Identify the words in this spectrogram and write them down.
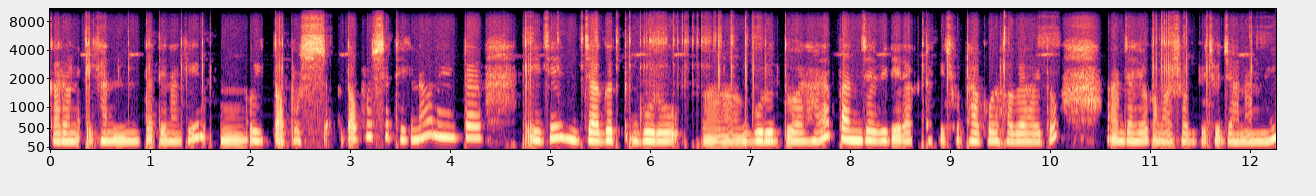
কারণ এখানটাতে নাকি ওই তপস্যা তপস্যা ঠিক না মানে একটা এই যে জগৎ গুরু গুরুদ্বার হ্যাঁ পাঞ্জাবিদের একটা কিছু ঠাকুর হবে হয়তো। যাই হোক আমার সবকিছু জানার নেই।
